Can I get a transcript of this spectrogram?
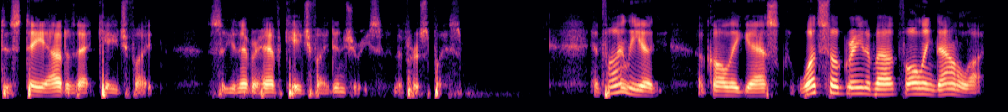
to stay out of that cage fight so you never have cage fight injuries in the first place. And finally, a, a colleague asked, What's so great about falling down a lot?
